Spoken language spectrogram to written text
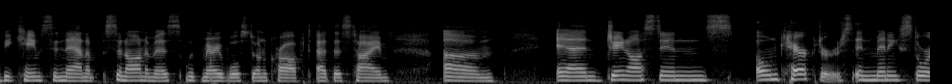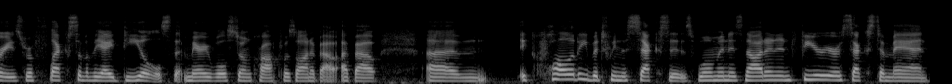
became synonym- synonymous with Mary Wollstonecraft at this time. Um, and Jane Austen's own characters in many stories reflect some of the ideals that Mary Wollstonecraft was on about about um, equality between the sexes. Woman is not an inferior sex to man.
